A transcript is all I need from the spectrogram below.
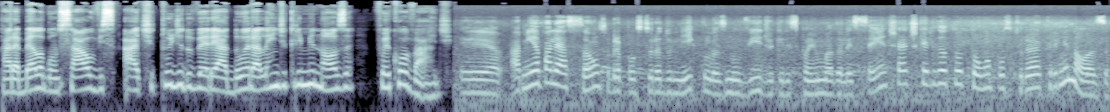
Para Bela Gonçalves, a atitude do vereador, além de criminosa, foi covarde. É, a minha avaliação sobre a postura do Nicolas no vídeo que ele expõe uma adolescente é de que ele adotou uma postura criminosa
